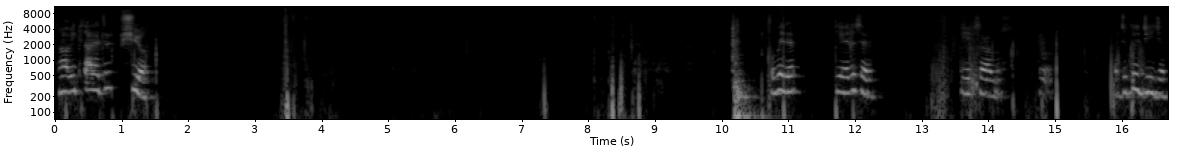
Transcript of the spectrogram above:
Tamam iki tane etimiz pişiyor. Bu benim. Diğeri senin. Diğeri sen alırsın. Acıkınca yiyeceğim.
